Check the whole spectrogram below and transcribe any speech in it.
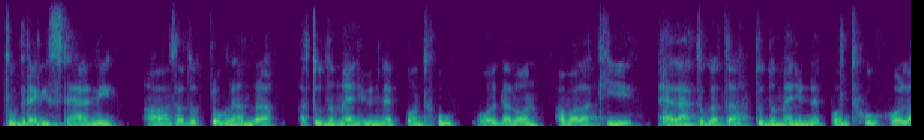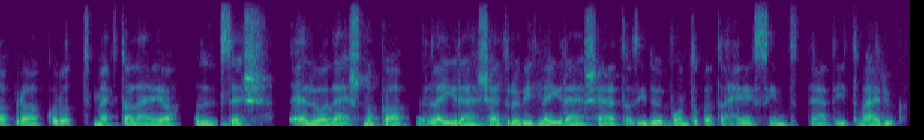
tud regisztrálni az adott programra a tudományünnep.hu oldalon. Ha valaki ellátogat a tudományünnep.hu honlapra, akkor ott megtalálja az összes előadásnak a leírását, rövid leírását, az időpontokat, a helyszínt, tehát itt várjuk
